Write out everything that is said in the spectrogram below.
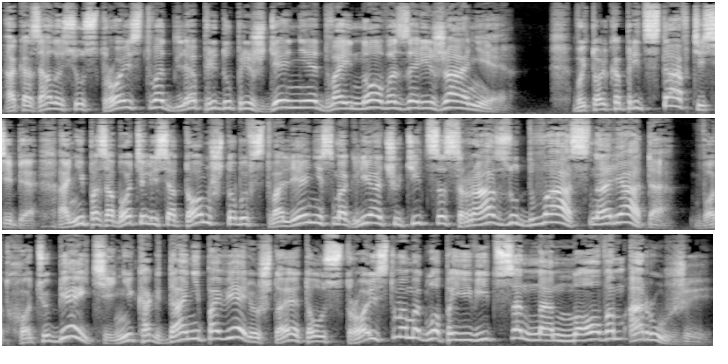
оказалось устройство для предупреждения двойного заряжания». Вы только представьте себе, они позаботились о том, чтобы в стволе не смогли очутиться сразу два снаряда. Вот хоть убейте, никогда не поверю, что это устройство могло появиться на новом оружии.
